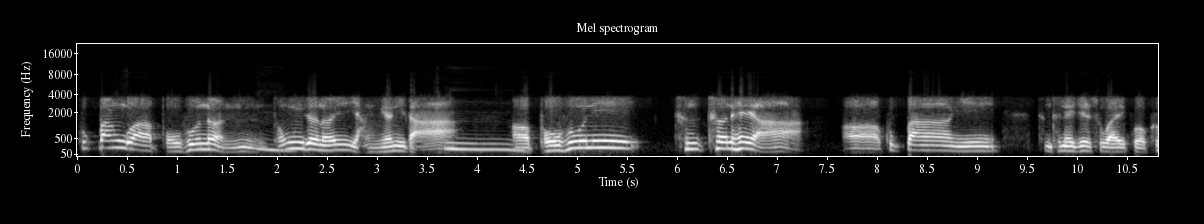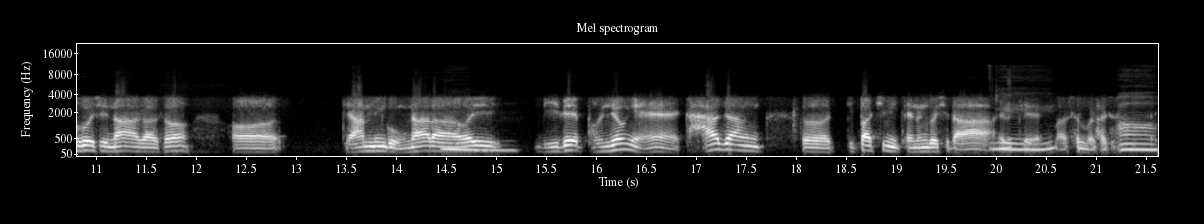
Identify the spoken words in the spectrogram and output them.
국방과 보훈은 음. 동전의 양면이다. 음, 어, 보훈이 튼튼해야, 어, 국방이 튼튼해질 수가 있고, 그것이 나아가서, 어, 대한민국 나라의 음, 미래 번영에 가장 그 뒷받침이 되는 것이다. 이렇게 예. 말씀을 하셨습니다. 아,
